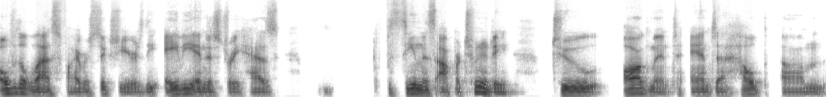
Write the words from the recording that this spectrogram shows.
over the last five or six years, the AV industry has seen this opportunity to augment and to help um,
